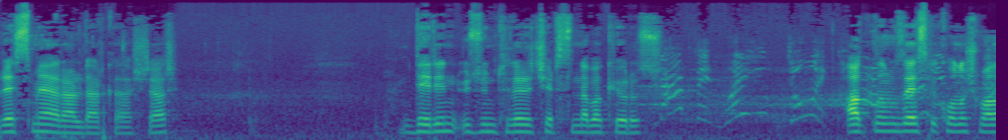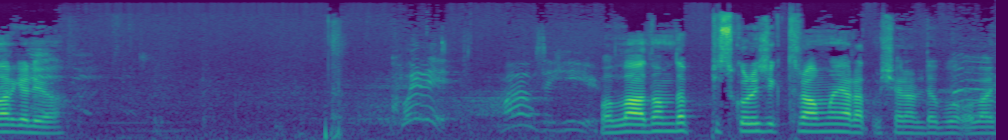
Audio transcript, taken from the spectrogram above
resmi herhalde arkadaşlar. Derin üzüntüler içerisinde bakıyoruz. Aklımıza eski konuşmalar geliyor. Vallahi adamda psikolojik travma yaratmış herhalde bu olay.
